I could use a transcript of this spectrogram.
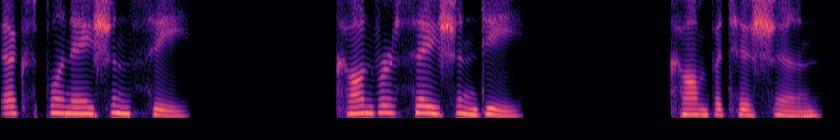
Explanation C. Conversation D. Competition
